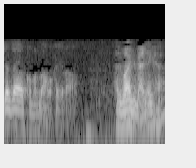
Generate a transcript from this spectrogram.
جزاكم الله خيرا. الواجب عليها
